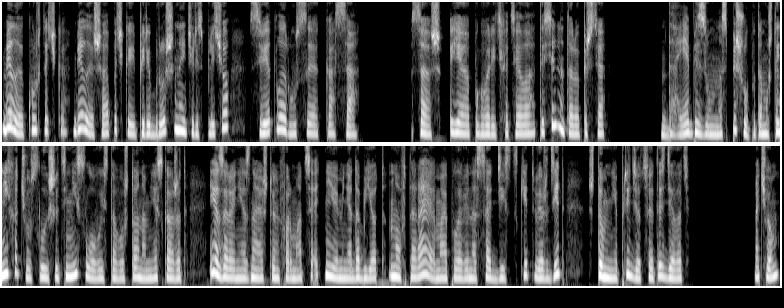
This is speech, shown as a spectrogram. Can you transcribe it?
Белая курточка, белая шапочка и переброшенная через плечо светло-русая коса. «Саш, я поговорить хотела. Ты сильно торопишься?» Да, я безумно спешу, потому что не хочу слышать ни слова из того, что она мне скажет. Я заранее знаю, что информация от нее меня добьет, но вторая, моя половина садистски, твердит, что мне придется это сделать. О чем?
